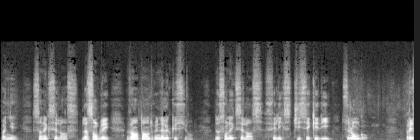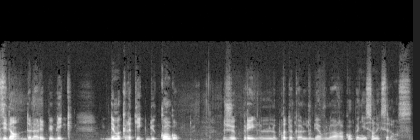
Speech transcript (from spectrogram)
accompagner Son Excellence. L'Assemblée va entendre une allocution de Son Excellence Félix Tshisekedi Tshilongo, président de la République démocratique du Congo. Je prie le protocole de bien vouloir accompagner Son Excellence.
